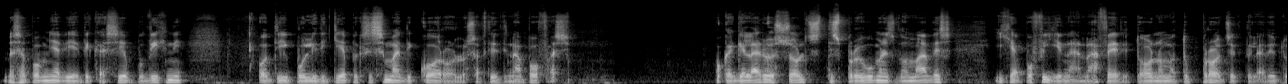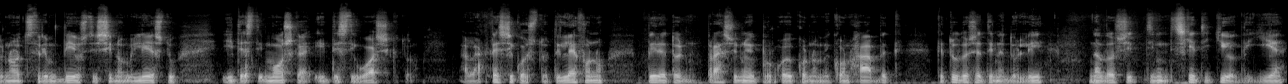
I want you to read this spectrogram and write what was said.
μέσα από μια διαδικασία που δείχνει ότι η πολιτική έπαιξε σημαντικό ρόλο σε αυτή την απόφαση. Ο καγκελάριος Σόλτς τις προηγούμενες εβδομάδες είχε αποφύγει να αναφέρει το όνομα του project, δηλαδή του Nord Stream 2, στις συνομιλίες του είτε στη Μόσχα είτε στη Ουάσιγκτον. Αλλά χθες σήκωσε το τηλέφωνο, πήρε τον πράσινο Υπουργό Οικονομικών Χάμπεκ και του έδωσε την εντολή να δώσει την σχετική οδηγία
